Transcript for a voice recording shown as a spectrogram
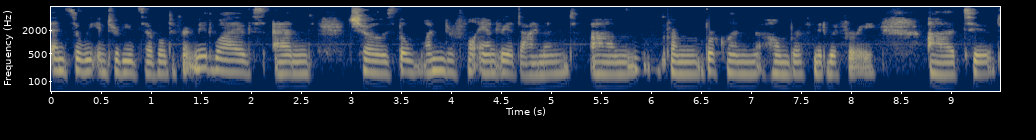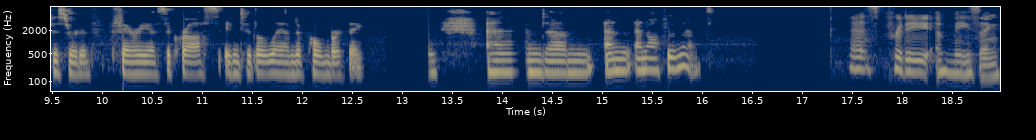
and so we interviewed several different midwives and chose the wonderful Andrea Diamond um, from Brooklyn Home Birth Midwifery uh, to to sort of ferry us across into the land of home birthing, and um, and and off we went. That's pretty amazing.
